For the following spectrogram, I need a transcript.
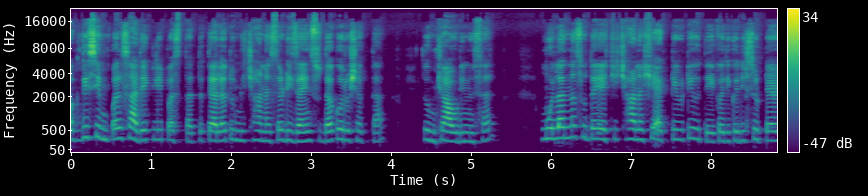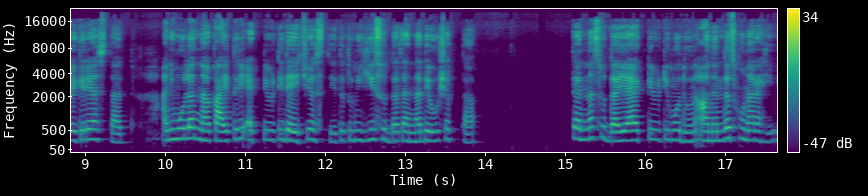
अगदी सिंपल साधे क्लिप असतात तर त्याला तुम्ही छान असं डिझाईनसुद्धा करू शकता तुमच्या आवडीनुसार. मुलांनासुद्धा याची छान अशी ॲक्टिव्हिटी होते. कधी कधी सुट्ट्या वगैरे असतात आणि मुलांना काहीतरी ॲक्टिव्हिटी द्यायची असते तर तुम्ही ही सुद्धा त्यांना देऊ शकता. त्यांनासुद्धा या ॲक्टिव्हिटीमधून आनंदच होणार आहे.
